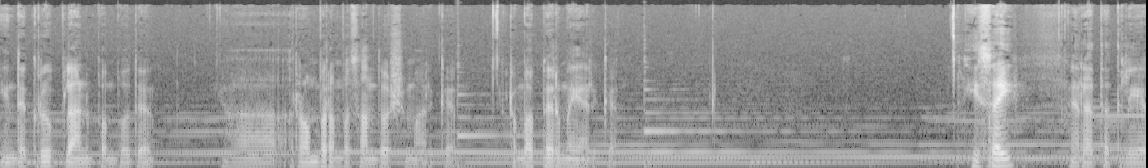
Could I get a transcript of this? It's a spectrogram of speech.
இந்த குரூப்பில் அனுப்பும்போது ரொம்ப ரொம்ப சந்தோஷமாக இருக்குது ரொம்ப பெருமையாக இருக்குது இசை ரத்தத்திலேயே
